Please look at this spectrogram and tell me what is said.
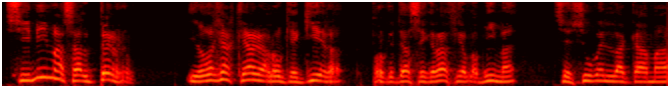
Si mimas al perro y lo dejas que haga lo que quiera, porque te hace gracia, lo mimas, se sube en la cama,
